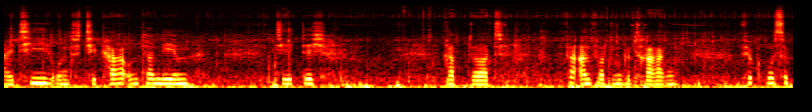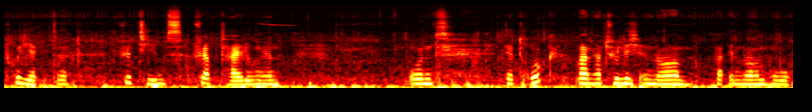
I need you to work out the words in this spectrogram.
IT- und TK-Unternehmen tätig, habe dort Verantwortung getragen für große Projekte, für Teams, für Abteilungen. Und der Druck war natürlich enorm, war enorm hoch.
